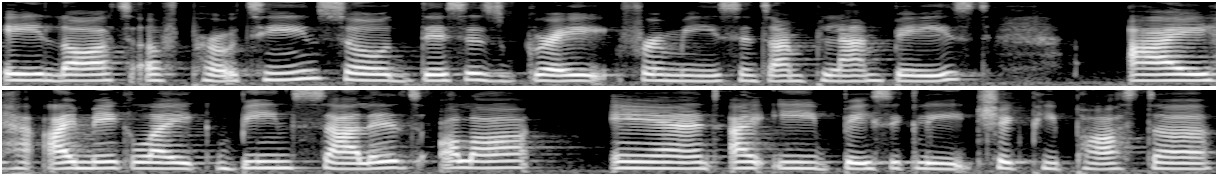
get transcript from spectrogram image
a lot of protein. So this is great for me since i'm plant-based. I i make like bean salads a lot and i eat basically chickpea pasta.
